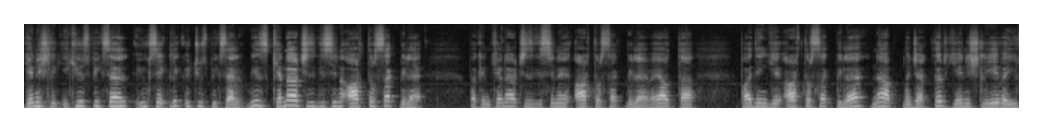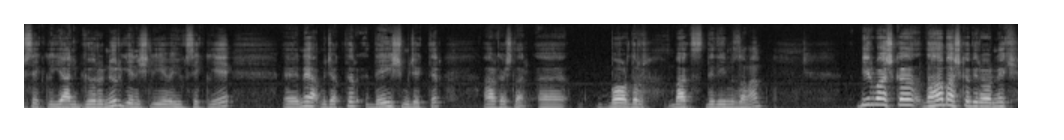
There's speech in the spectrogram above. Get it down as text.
Genişlik 200 piksel, yükseklik 300 piksel. Biz kenar çizgisini arttırsak bile bakın kenar çizgisini arttırsak bile veyahut da padding'i arttırsak bile ne yapmayacaktır? Genişliği ve yüksekliği yani görünür genişliği ve yüksekliği e, ne yapmayacaktır? Değişmeyecektir. Arkadaşlar e, border box dediğimiz zaman bir başka daha başka bir örnek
